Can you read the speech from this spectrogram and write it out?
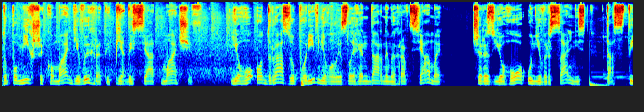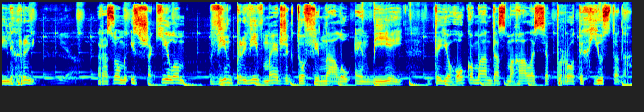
допомігши команді виграти 50 матчів. Його одразу порівнювали з легендарними гравцями через його універсальність та стиль гри. Разом із Шакілом він привів Меджик до фіналу NBA, де його команда змагалася проти Х'юстона.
